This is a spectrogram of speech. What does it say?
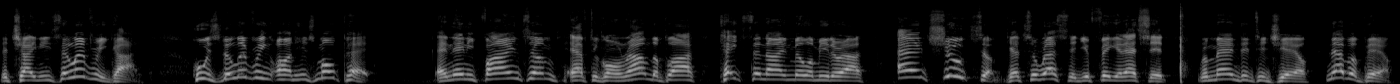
the Chinese delivery guy who is delivering on his moped. And then he finds him after going around the block, takes the 9 millimeter out, and shoots him. Gets arrested. You figure that's it. Remanded to jail. Never bail.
